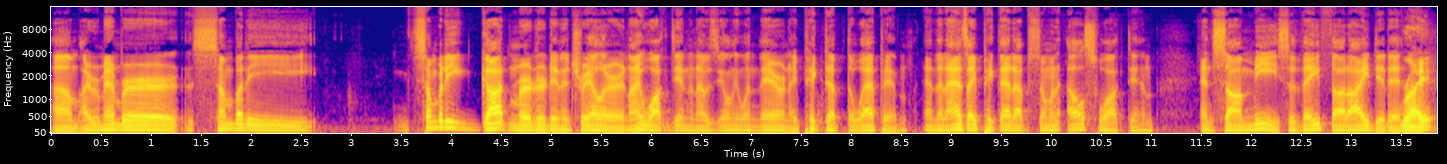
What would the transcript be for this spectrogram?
um, I remember somebody somebody got murdered in a trailer and I walked in and I was the only one there and I picked up the weapon and then as I picked that up someone else walked in and saw me so they thought I did it Right.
